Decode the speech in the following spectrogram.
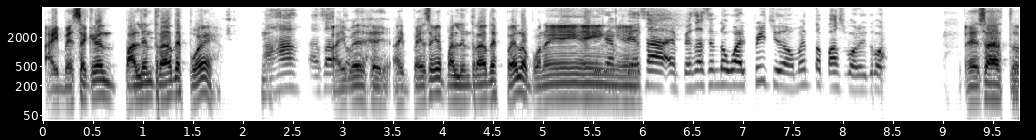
Hay veces que un par de entradas después. Ajá, exacto. Hay veces, hay veces que par de entradas después lo ponen en. empieza, empieza haciendo wild pitch y de momento fastball y todo. Exacto,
